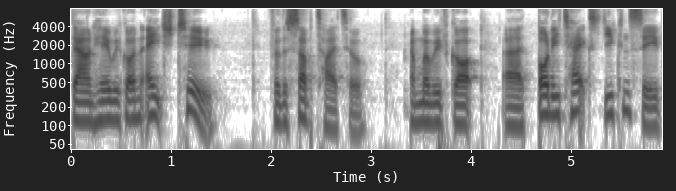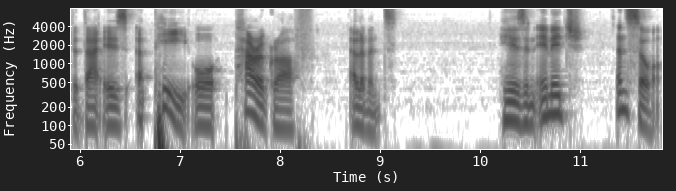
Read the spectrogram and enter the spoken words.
down here we've got an H2 for the subtitle. And when we've got uh, body text, you can see that that is a P or paragraph element. Here's an image and so on.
